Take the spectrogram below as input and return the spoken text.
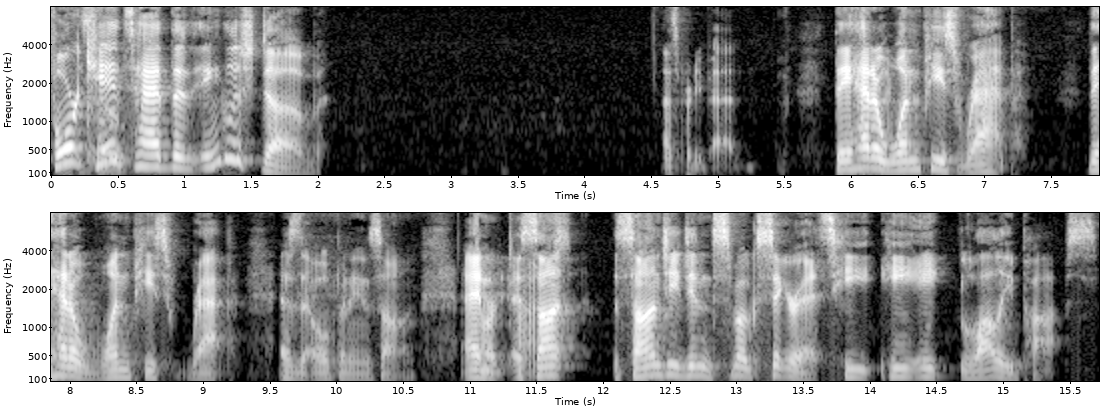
four So- kids had the English dub. That's pretty bad. They had a One Piece rap. They had a One Piece rap as the opening song, and San- Sanji didn't smoke cigarettes. He he ate lollipops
